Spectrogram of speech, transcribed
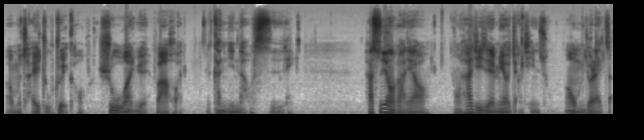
啊，我们财主最高十五万元罚款。干你老师嘞，他适用法条哦，他其实也没有讲清楚，那我们就来找。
